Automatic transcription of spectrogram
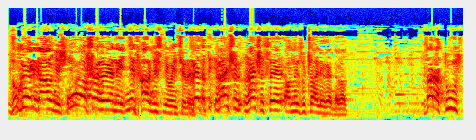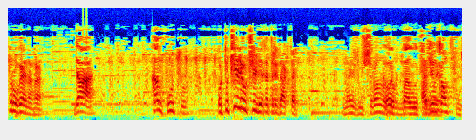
Ну, недавнешнего. Оша гени. Недавнешнего интереса. Этот, раньше, раньше все они изучали генного. Заратустру генного. Да. Конфуцу. Вот учили, учили этот редактор. Наизусть все равно. Вот получше Один мы. конфуз.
